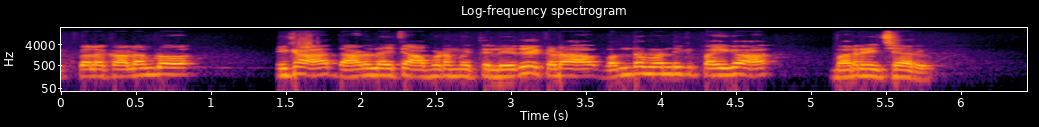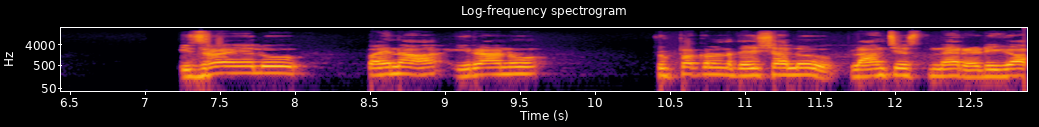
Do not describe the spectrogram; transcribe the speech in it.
ఇటీవల కాలంలో ఇక దాడులు అయితే ఆపడం అయితే లేదు. ఇక్కడ వంద మందికి పైగా మరణించారు. ఇజ్రాయేలు పైన ఇరాను చుట్టుపక్కల ఉన్న దేశాలు ప్లాన్ చేస్తున్నాయి. రెడీగా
